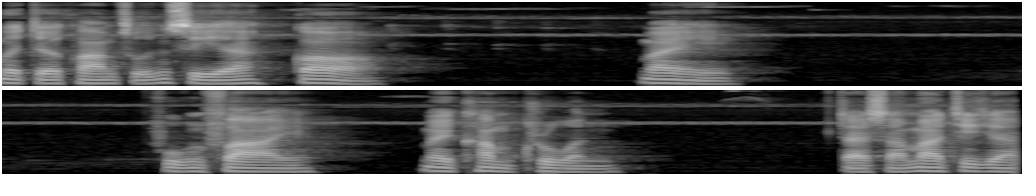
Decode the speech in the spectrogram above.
เมื่อเจอความสูญเสียก็ไม่ฟูมฟายไม่ค่ำครวญแต่สามารถที่จะ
